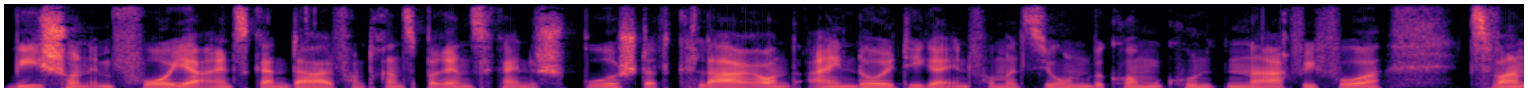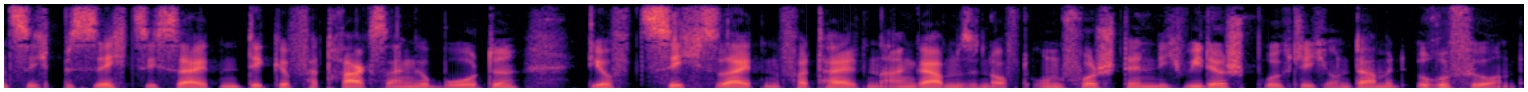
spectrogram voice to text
Wie schon im Vorjahr ein Skandal von Transparenz keine Spur statt klarer und eindeutiger Informationen bekommen Kunden nach wie vor 20 bis 60 Seiten dicke Vertragsangebote. Die auf zig Seiten verteilten Angaben sind oft unvollständig, widersprüchlich und damit irreführend.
